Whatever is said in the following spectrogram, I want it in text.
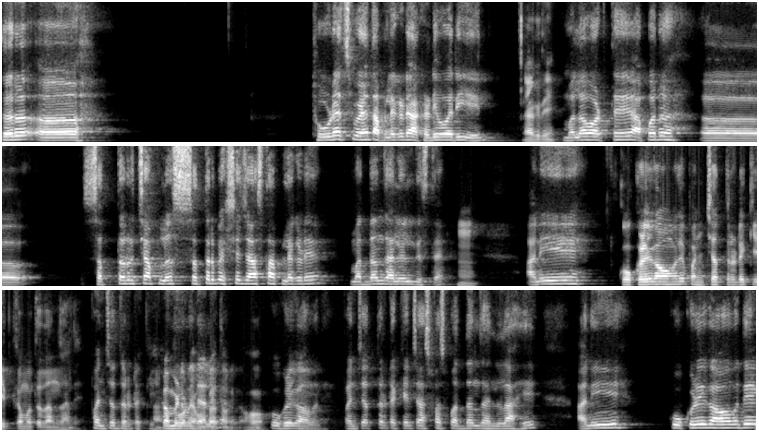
तर थोड्याच वेळात आपल्याकडे आकडेवारी येईल. अगदी. मला वाटतंय आपण सत्तरच्या प्लस सत्तरपेक्षा जास्त आपल्याकडे मतदान झालेलं दिसतंय. आणि कोकळे गावामध्ये पंच्याहत्तर टक्के इतकं मतदान झाले पंच्याहत्तर टक्के. हा, कमेंटमध्ये आलं. हो. कोकळे गावामध्ये पंच्याहत्तर टक्क्यांच्या आसपास मतदान झालेलं आहे. आणि कोकळे गावामध्ये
